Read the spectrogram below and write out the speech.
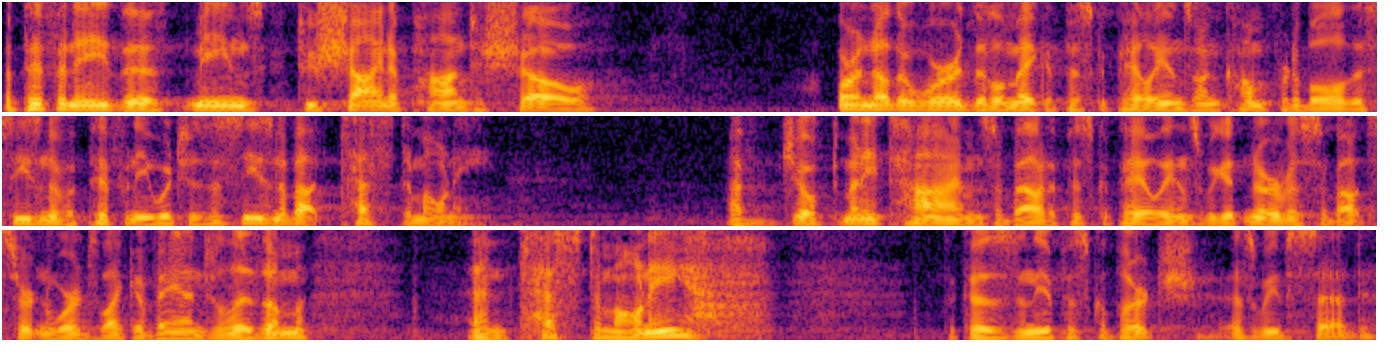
Epiphany this means to shine upon, to show. Or another word that'll make Episcopalians uncomfortable, the season of Epiphany, which is a season about testimony. I've joked many times about Episcopalians. We get nervous about certain words like evangelism and testimony. Because in the Episcopal Church, as we've said,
